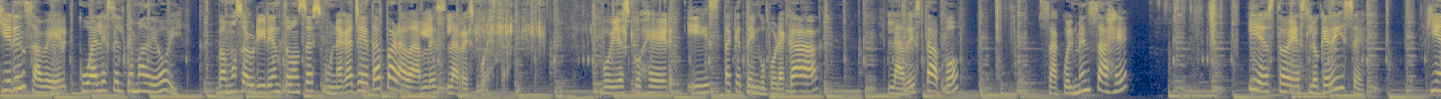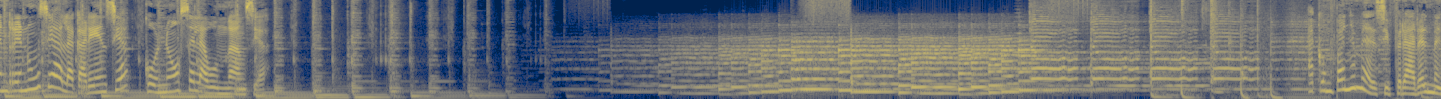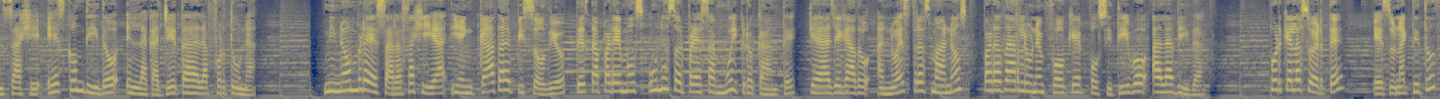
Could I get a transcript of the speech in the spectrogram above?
¿Quieren saber cuál es el tema de hoy? Vamos a abrir entonces una galleta para darles la respuesta. Voy a escoger esta que tengo por acá, la destapo, saco el mensaje y esto es lo que dice. Quien renuncia a la carencia conoce la abundancia. Acompáñame a descifrar el mensaje escondido en la galleta de la fortuna. Mi nombre es Sara Sajía y en cada episodio destaparemos una sorpresa muy crocante que ha llegado a nuestras manos para darle un enfoque positivo a la vida. Porque la suerte es una actitud.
